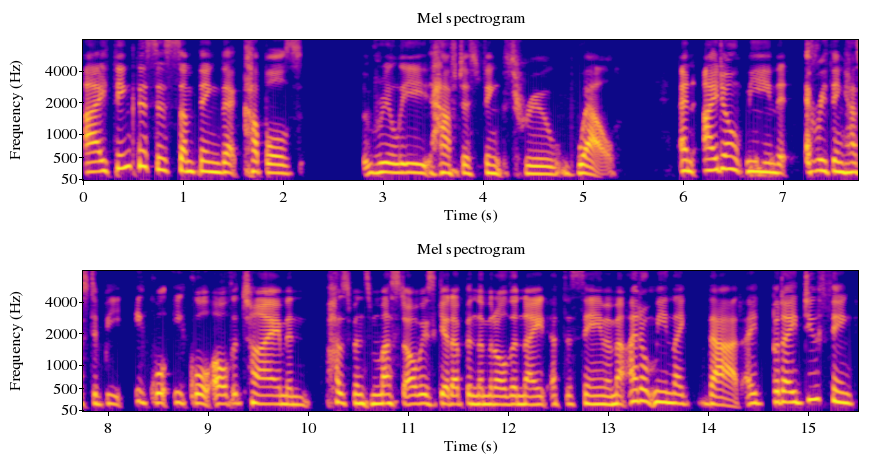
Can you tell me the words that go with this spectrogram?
I think this is something that couples really have to think through well. And I don't mm-hmm. mean that everything has to be equal, equal all the time, and husbands must always get up in the middle of the night at the same amount. I don't mean like that. I, but I do think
